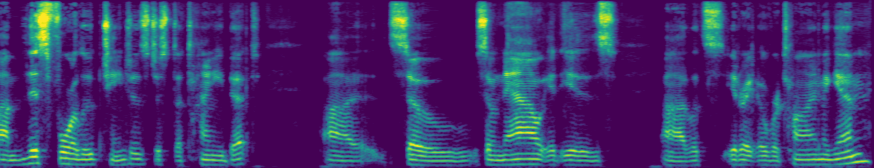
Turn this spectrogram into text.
Um, this for loop changes just a tiny bit. Uh, so, so now it is, uh, let's iterate over time again.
